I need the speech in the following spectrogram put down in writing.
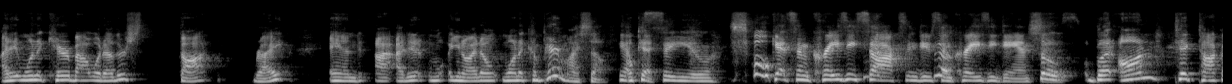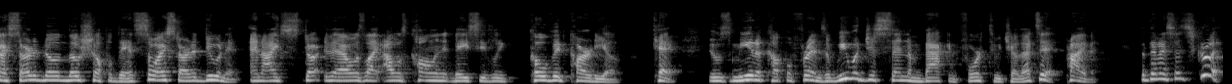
i didn't want to care about what others thought right? And i, I didn't you know i don't want to compare myself. Yeah. okay. So you so get some crazy socks and do some crazy dances. so but on tiktok i started doing those shuffle dance so i started doing it. And i started i was like i was calling it basically covid cardio. Okay. It was me and a couple friends and we would just send them back and forth to each other. That's it private. But then i said screw it.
